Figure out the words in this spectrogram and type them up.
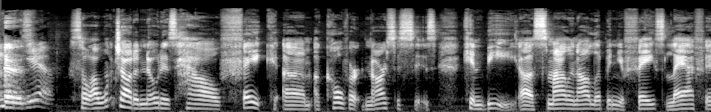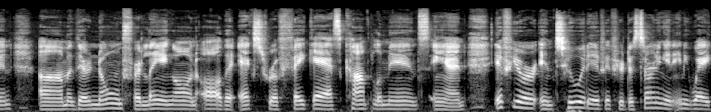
Mm-hmm. Yeah. So I want y'all to notice how fake um, a covert narcissist can be, uh, smiling all up in your face, laughing. Um, they're known for laying on all the extra fake ass compliments. And if you're intuitive, if you're discerning in any way,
